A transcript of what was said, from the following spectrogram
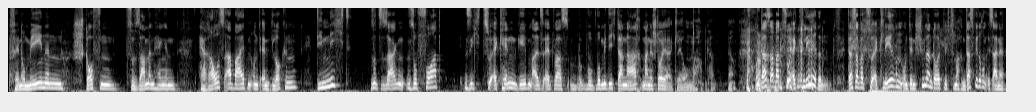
Phänomenen, Stoffen, Zusammenhängen herausarbeiten und entlocken, die nicht sozusagen sofort sich zu erkennen geben als etwas, wo, womit ich danach meine Steuererklärung machen kann. Ja. Und das aber zu erklären, das aber zu erklären und den Schülern deutlich zu machen, das wiederum ist eine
